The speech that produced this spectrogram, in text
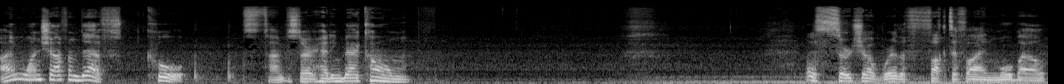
I'm one shot from death. Cool. It's time to start heading back home. Let's search up where the fuck to find mobile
